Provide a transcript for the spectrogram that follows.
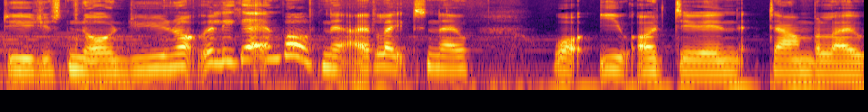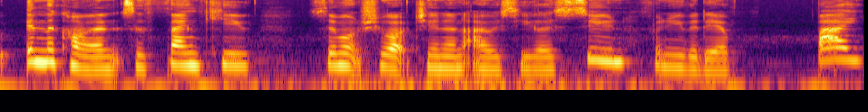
do you just know, do you not really get involved in it? I'd like to know what you are doing down below in the comments. So thank you so much for watching and I will see you guys soon for a new video. Bye!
